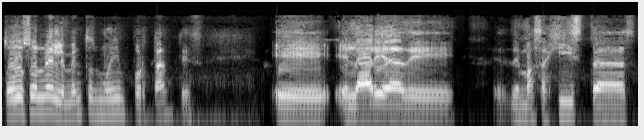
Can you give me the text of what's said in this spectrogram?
todos son elementos muy importantes. Eh, el área de, masajistas,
